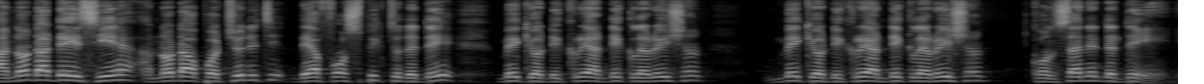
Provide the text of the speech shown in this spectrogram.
Another day is here, another opportunity. Therefore, speak to the day. Make your decree and declaration. Make your decree and declaration concerning the day.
